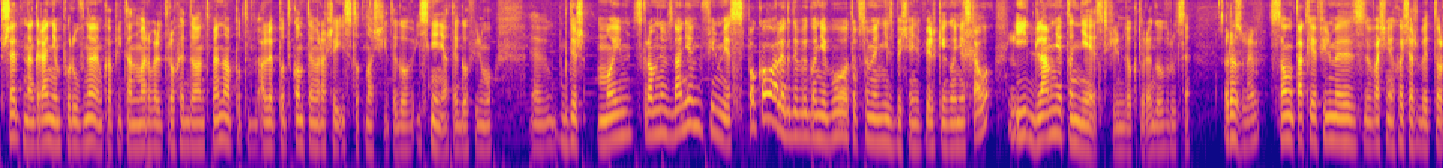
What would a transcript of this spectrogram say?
przed nagraniem porównałem Kapitan Marvel trochę do Antmana, ale pod kątem raczej istotności tego istnienia tego filmu. E, gdyż moim skromnym zdaniem film jest spoko, ale gdyby go nie było, to w sumie nic by się wielkiego nie stało. I dla mnie to nie jest film, do którego wrócę. Rozumiem. Są takie filmy właśnie chociażby Thor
